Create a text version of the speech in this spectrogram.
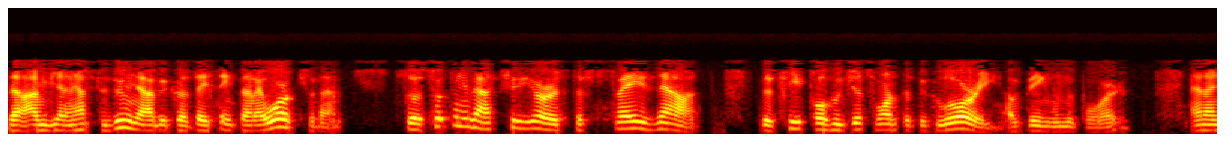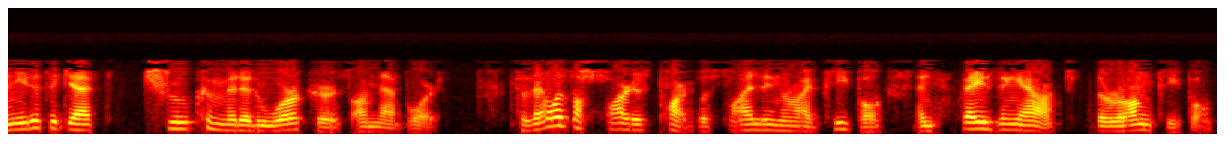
that I'm going to have to do now because they think that I work for them. So it took me about two years to phase out the people who just wanted the glory of being on the board, and I needed to get true committed workers on that board. So that was the hardest part was finding the right people and phasing out the wrong people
